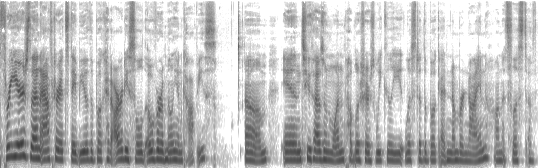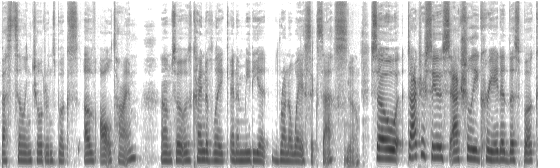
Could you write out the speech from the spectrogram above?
three years then after its debut, the book had already sold over a million copies. Um, in 2001, Publishers Weekly listed the book at number nine on its list of best selling children's books of all time. Um, so it was kind of like an immediate runaway success. Yeah. So, Dr. Seuss actually created this book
